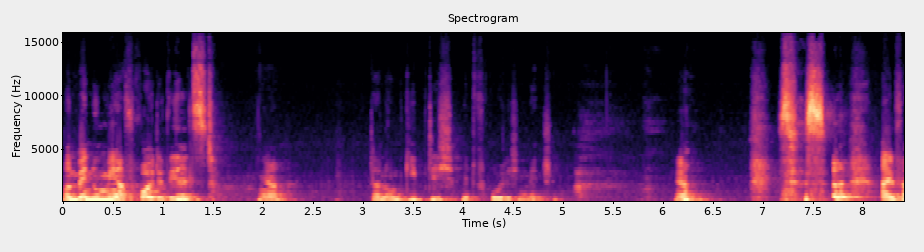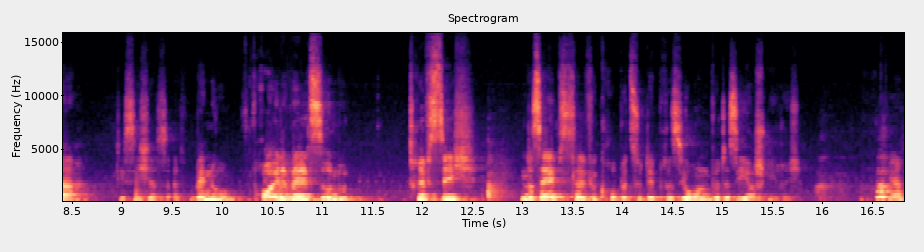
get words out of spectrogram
Und wenn du mehr Freude willst, ja, dann umgib dich mit fröhlichen Menschen. Ja? Es ist einfach die sicherste. Also wenn du Freude willst und du triffst dich in der Selbsthilfegruppe zu Depressionen, wird es eher schwierig. Ja?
